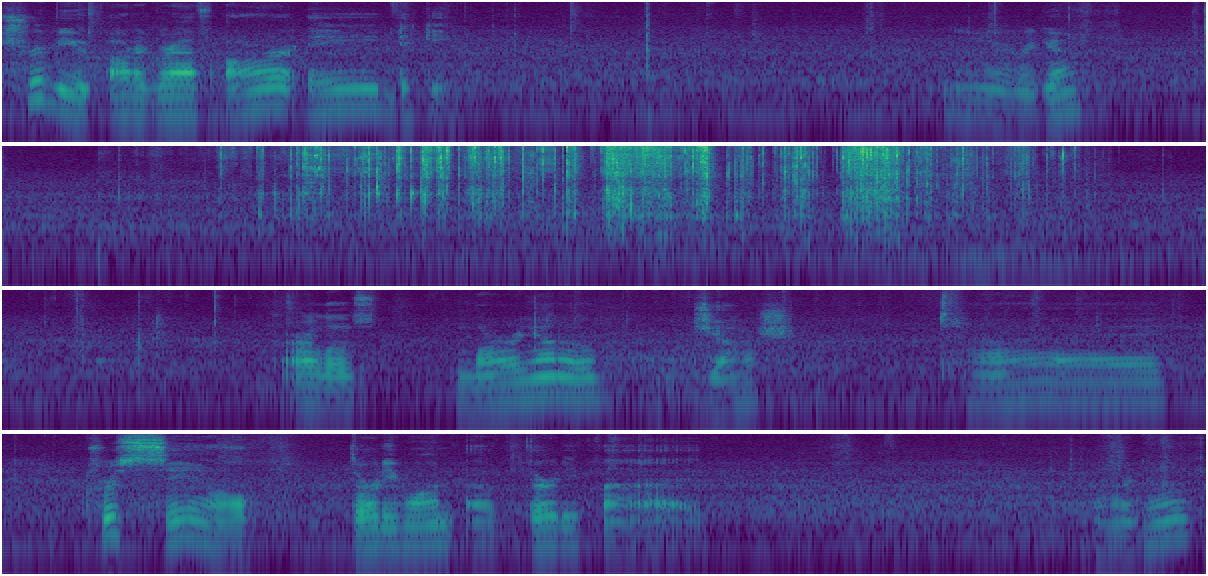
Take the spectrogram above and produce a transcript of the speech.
tribute autograph R.A. Dickey. There we go. Carlos, Mariano, Josh, Ty, Chris Sale, 31 of 35. Autograph.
